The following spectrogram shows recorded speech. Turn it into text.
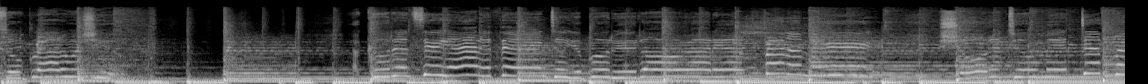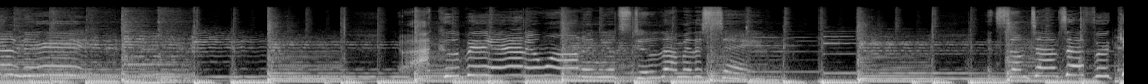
so glad it was you. I couldn't see anything till you put it all right in front of me. Showed it to me differently. I could be anyone and you'd still love me the same. And sometimes I forget.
